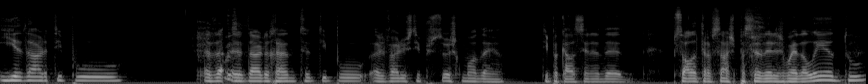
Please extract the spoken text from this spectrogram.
e a dar tipo. A, da- Pois é. a dar rant tipo a vários tipos de pessoas que me odeiam. Tipo aquela cena da pessoal a atravessar as passadeiras bué da lento,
